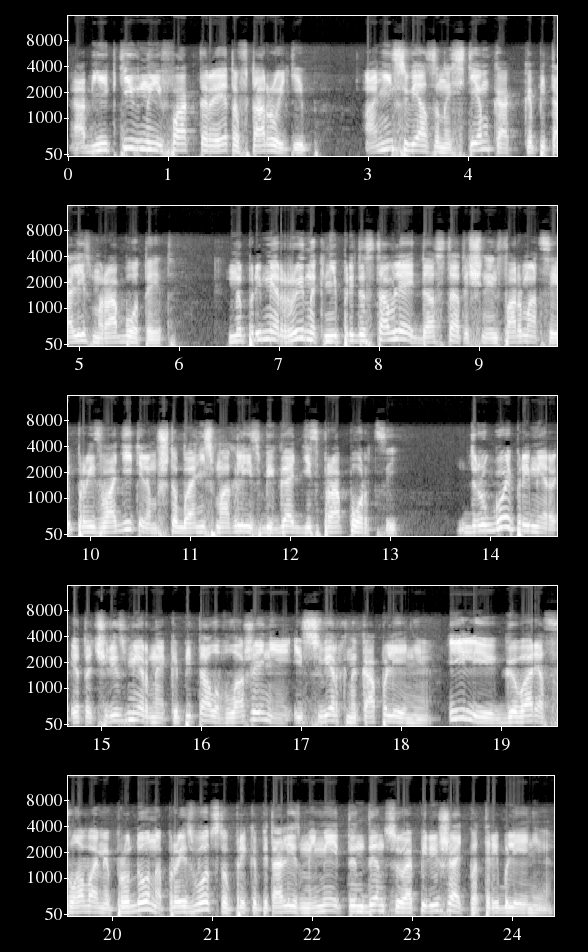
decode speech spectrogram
Объективные факторы – это второй тип – они связаны с тем, как капитализм работает. Например, рынок не предоставляет достаточной информации производителям, чтобы они смогли избегать диспропорций. Другой пример – это чрезмерное капиталовложение и сверхнакопление. Или, говоря словами Прудона, производство при капитализме имеет тенденцию опережать потребление.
